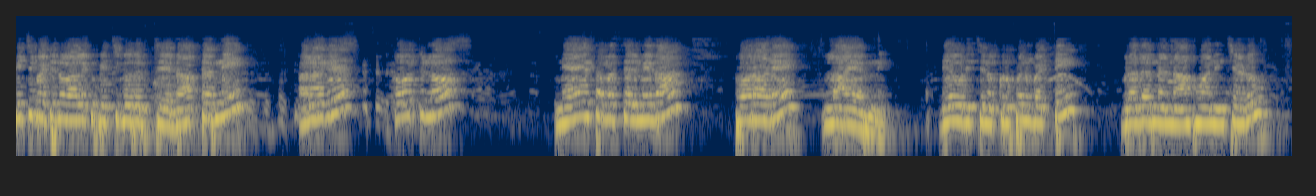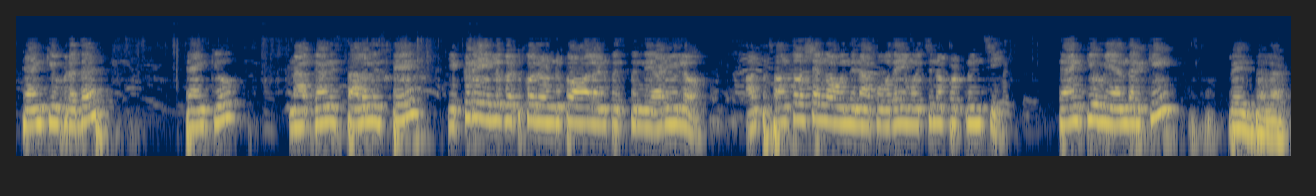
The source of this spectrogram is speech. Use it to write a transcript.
పిచ్చి పెట్టిన వాళ్ళకి పిచ్చి కుదిర్చే డాక్టర్ని అలాగే కోర్టులో న్యాయ సమస్యల మీద పోరాడే లాయర్ని. దేవుడిచ్చిన కృపను బట్టి బ్రదర్ నన్ను ఆహ్వానించాడు. Thank you brother. Thank you. నాకు కానీ స్థలం ఇస్తే ఇక్కడే ఇల్లు కట్టుకొని ఉండిపోవాలనిపిస్తుంది అడవిలో అంత సంతోషంగా ఉంది నాకు ఉదయం వచ్చినప్పటి నుంచి థ్యాంక్ యూ మీ అందరికీ ప్రైజ్ దలాడ్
